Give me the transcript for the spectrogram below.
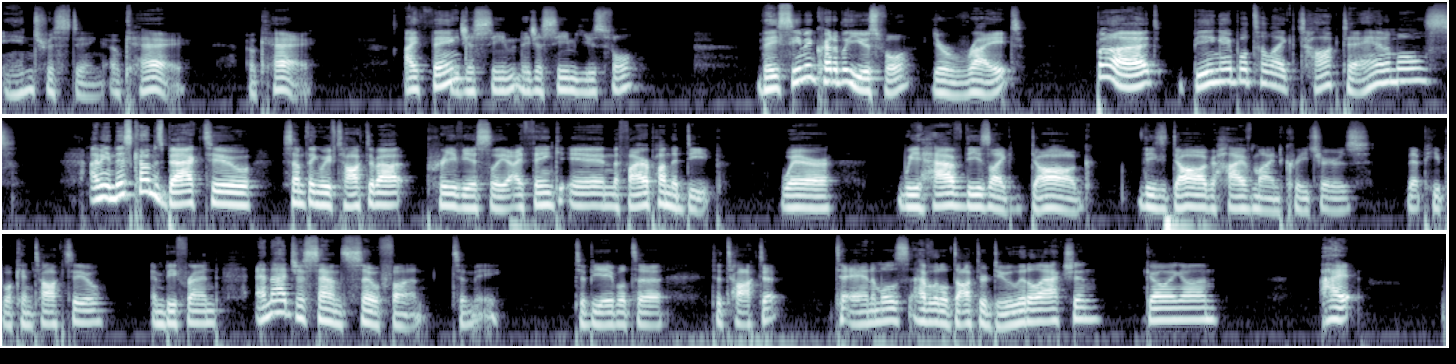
Interesting. Okay. Okay. I think they just seem they just seem useful. They seem incredibly useful. You're right. But being able to like talk to animals. I mean, this comes back to something we've talked about previously. I think in the Fire Upon the Deep, where we have these like dog, these dog hive mind creatures that people can talk to and befriend. And that just sounds so fun to me to be able to to talk to to animals have a little Doctor Dolittle action going on. I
